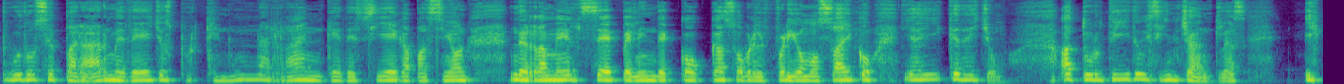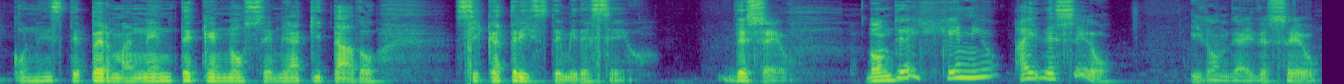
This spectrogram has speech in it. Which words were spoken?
pudo separarme de ellos porque en un arranque de ciega pasión derramé el zeppelin de coca sobre el frío mosaico y ahí quedé yo, aturdido y sin chanclas y con este permanente que no se me ha quitado, cicatriz de mi deseo. Deseo. Donde hay genio, hay deseo. Y donde hay deseo,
